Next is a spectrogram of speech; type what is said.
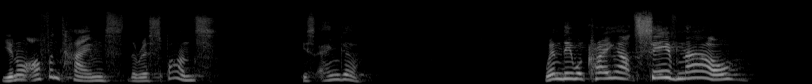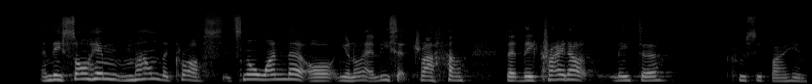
you know, oftentimes the response is anger. When they were crying out, Save now, and they saw him mount the cross, it's no wonder, or, you know, at least at trial, that they cried out later, Crucify him.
